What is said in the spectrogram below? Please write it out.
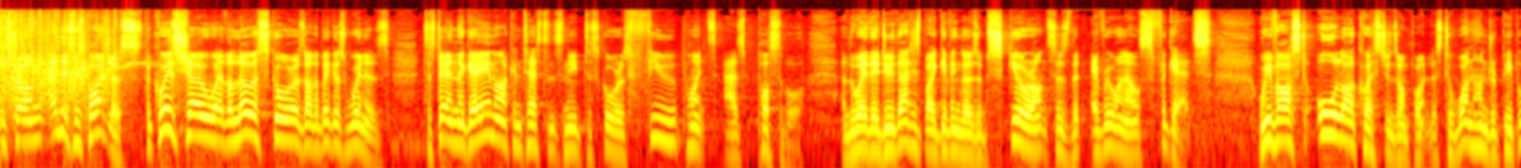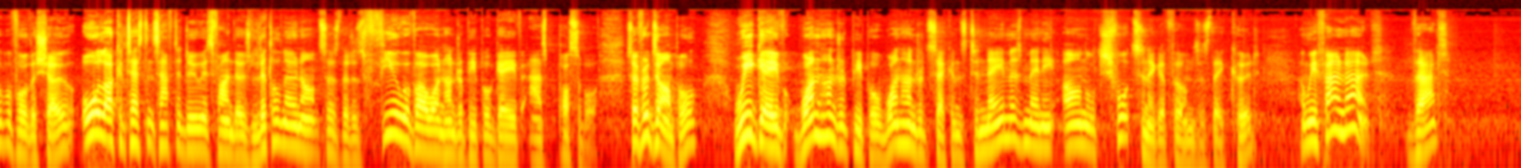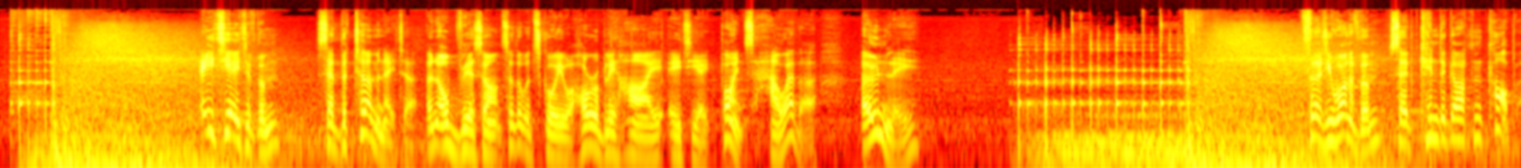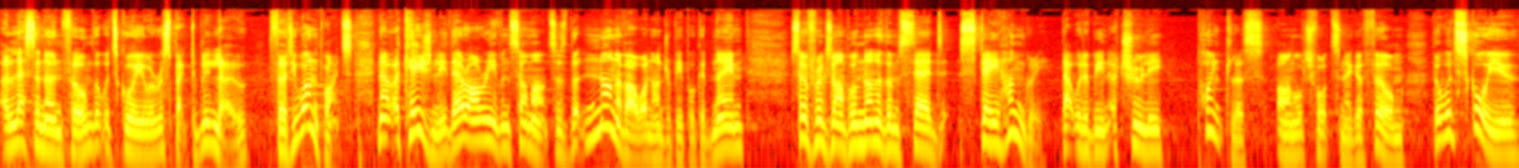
Armstrong, and this is Pointless, the quiz show where the lowest scorers are the biggest winners. To stay in the game, our contestants need to score as few points as possible. And the way they do that is by giving those obscure answers that everyone else forgets. We've asked all our questions on Pointless to 100 people before the show. All our contestants have to do is find those little-known answers that as few of our 100 people gave as possible. So, for example, we gave 100 people 100 seconds to name as many Arnold Schwarzenegger films as they could, and we found out that 88 of them said The Terminator, an obvious answer that would score you a horribly high 88 points. However, only 31 of them said Kindergarten Cop, a lesser-known film that would score you a respectably low 31 points. Now, occasionally, there are even some answers that none of our 100 people could name. So, for example, none of them said Stay Hungry. That would have been a truly pointless Arnold Schwarzenegger film that would score you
